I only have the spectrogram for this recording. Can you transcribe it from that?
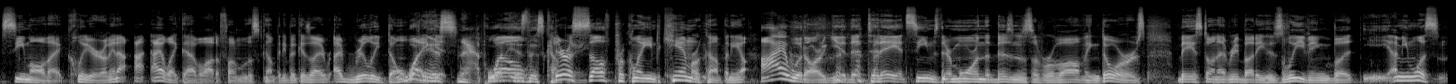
seem all that clear. I mean, I, I, like to have a lot of fun with this company because I, I really don't what like is it. Snap? Well, what is this company? They're a self-proclaimed camera company. I would argue that today it seems they're more in the business of revolving doors based on everybody who's leaving. But I mean, listen,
